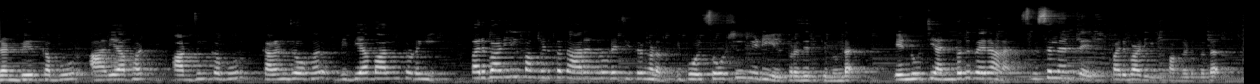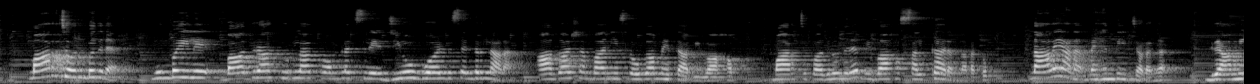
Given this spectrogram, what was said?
രൺബീർ കപൂർ ആലിയ ഭട്ട് അർജുൻ കപൂർ കരൺ ജോഹർ വിദ്യാ ബാലൻ തുടങ്ങി പരിപാടിയിൽ പങ്കെടുത്ത താരങ്ങളുടെ ചിത്രങ്ങളും ഇപ്പോൾ സോഷ്യൽ മീഡിയയിൽ പ്രചരിക്കുന്നുണ്ട്. എണ്ണൂറ്റി അൻപത് പേരാണ് സ്വിറ്റ്സർലൻഡിലെ പരിപാടിയിൽ പങ്കെടുത്തത്. മാർച്ച് ഒൻപതിന് മുംബൈയിലെ ബാദ്ര കുർള കോംപ്ലക്സിലെ ജിയോ വേൾഡ് സെന്ററിലാണ് ആകാശ് അംബാനി ശ്ലോക മേത്ത വിവാഹം. മാർച്ച് പതിനൊന്നിന് വിവാഹ സൽക്കാരം നടക്കും. നാളെയാണ് മെഹന്തി ചടങ്ങ്. ഗ്രാമി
